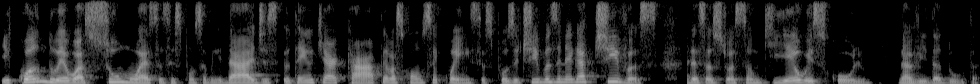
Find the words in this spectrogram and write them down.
E quando eu assumo essas responsabilidades, eu tenho que arcar pelas consequências positivas e negativas dessa situação que eu escolho na vida adulta.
